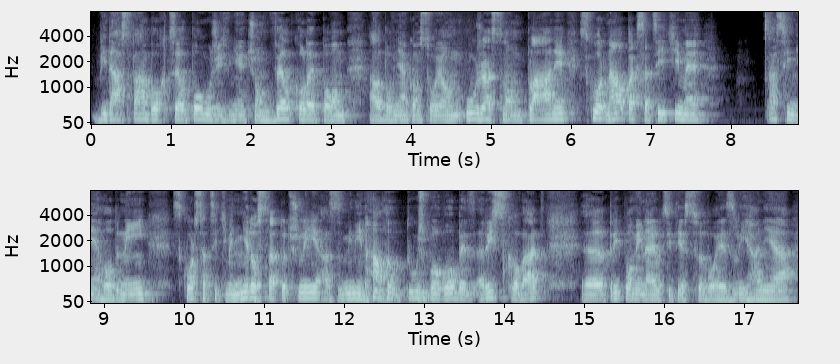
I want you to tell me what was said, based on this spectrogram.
by nás Pán Boh chcel použiť v niečom veľkolepom alebo v nejakom svojom úžasnom pláne. Skôr naopak sa cítime asi nehodný, skôr sa cítime nedostatočný a s minimálnou túžbou vôbec riskovať, e, pripomínajúci tie svoje zlyhania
